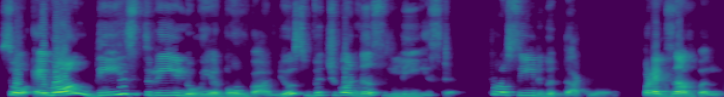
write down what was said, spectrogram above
So, among these three lower bound values, which one is least? Proceed with that node. For example,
